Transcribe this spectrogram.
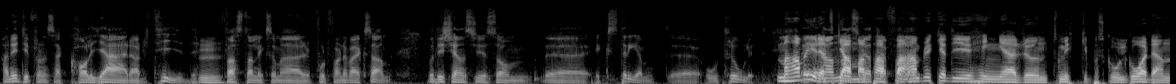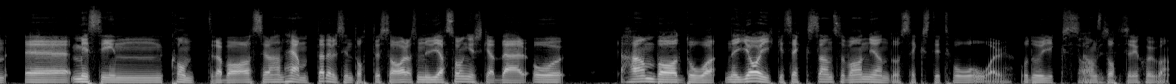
Han är ju typ från en så här Karl Gerhard-tid Mm. Fast han liksom är fortfarande verksam. Och det känns ju som eh, extremt eh, otroligt. Men han var ju En rätt gammal pappa, träffade- han brukade ju hänga runt mycket på skolgården eh, Med sin kontrabas, han hämtade väl sin dotter Sara nu är jazzsångerska där och Han var då, när jag gick i sexan så var han ju ändå 62 år Och då gick Ja, hans precis. dotter i sjuan.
